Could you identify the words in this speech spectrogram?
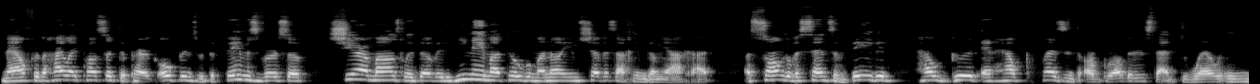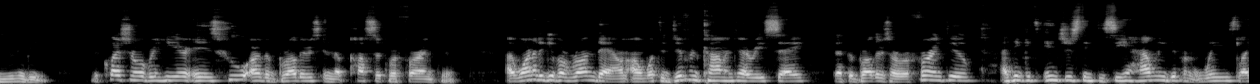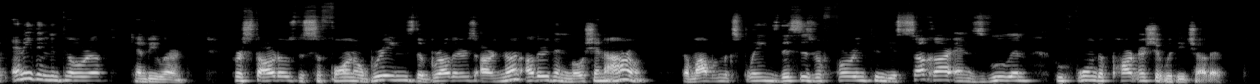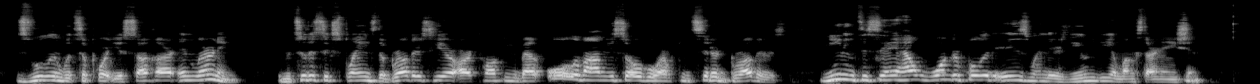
Now, for the highlight pasuk, the perek opens with the famous verse of Shir Maz LeDavid Hine Matovu Manayim Sheves Achim Gam Yachad a song of ascents of David, how good and how pleasant are brothers that dwell in unity. The question over here is who are the brothers in the pasuk referring to? I wanted to give a rundown on what the different commentaries say that the brothers are referring to. I think it's interesting to see how many different ways, like anything in Torah, can be learned. For starters, the Seforno brings the brothers are none other than Moshe and Aaron. The Malbim explains this is referring to Yisachar and Zvulun, who formed a partnership with each other. Zvulun would support Yisachar in learning. The Metzudas explains the brothers here are talking about all of Am Yisrael who are considered brothers, meaning to say how wonderful it is when there's unity amongst our nation.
